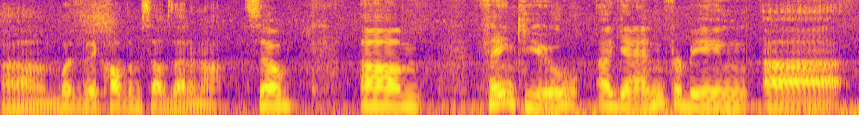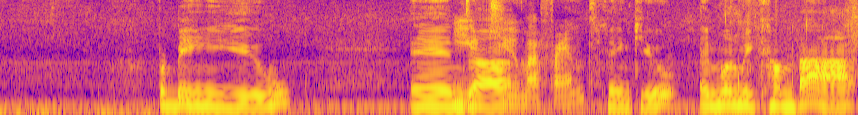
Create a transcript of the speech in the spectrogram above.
um, whether they call themselves that or not. So, um, thank you again for being uh, for being you. And you uh, too, my friend. Thank you. And when we come back,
